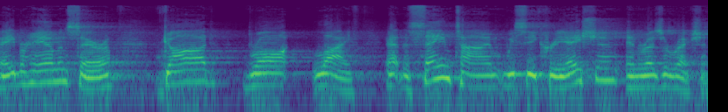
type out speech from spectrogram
Abraham and Sarah, God brought life. At the same time, we see creation and resurrection.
